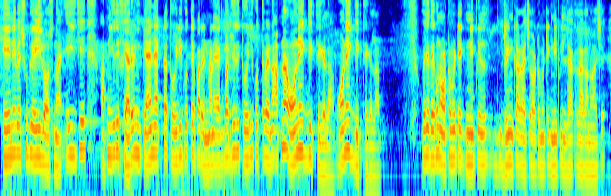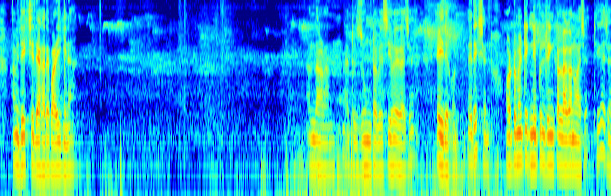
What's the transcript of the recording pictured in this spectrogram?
খেয়ে নেবে শুধু এই লস না, এই যে আপনি যদি ফ্যারোইং প্যান একটা তৈরি করতে পারেন মানে একবার যদি তৈরি করতে পারেন, আপনার অনেক দিক থেকে লাভ, অনেক দিক থেকে লাভ। ওই যে দেখুন অটোমেটিক নিপিল ড্রিঙ্কার আছে অটোমেটিক নিপিল লাগানো আছে, আমি দেখছি, দেখাতে পারি কি না। দাঁড়ান, একটু জুমটা বেশি হয়ে গেছে। এই দেখুন, এই দেখছেন? অটোমেটিক নিপিল ড্রিঙ্কার লাগানো আছে, ঠিক আছে?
